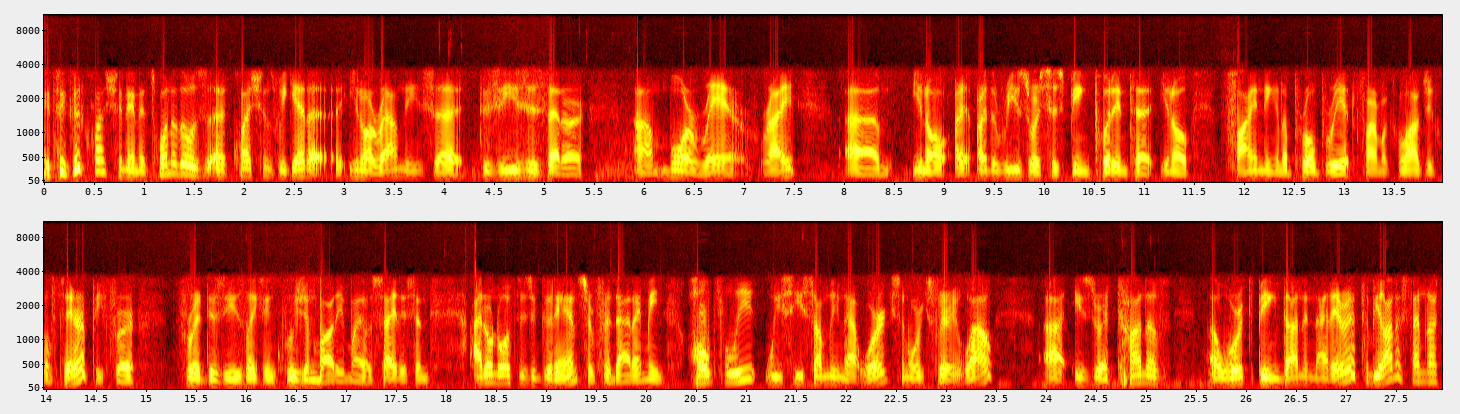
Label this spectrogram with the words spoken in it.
It's a good question, and it's one of those uh, questions we get, uh, you know, around these uh, diseases that are um, more rare, right? Um, you know, are, are the resources being put into, you know, finding an appropriate pharmacological therapy for for a disease like inclusion body myositis? And I don't know if there's a good answer for that. I mean, hopefully we see something that works and works very well. Uh, is there a ton of uh, work being done in that area? To be honest, I'm not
